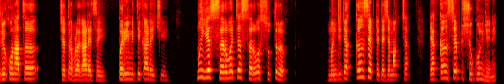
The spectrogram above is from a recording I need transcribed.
त्रिकोणाचं क्षेत्रफळ काढायचंय परिमिती काढायची मग हे सर्वच्या सर्व सूत्र म्हणजे ज्या कन्सेप्ट आहे त्याच्या मागच्या या कन्सेप्ट शिकून घेणे.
